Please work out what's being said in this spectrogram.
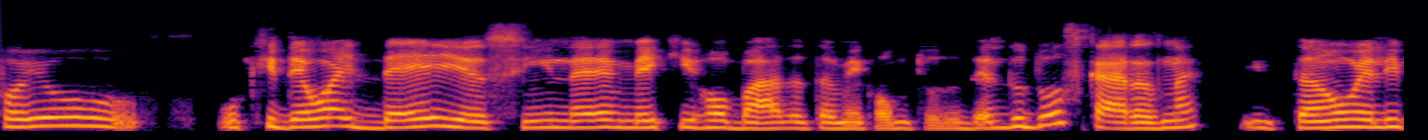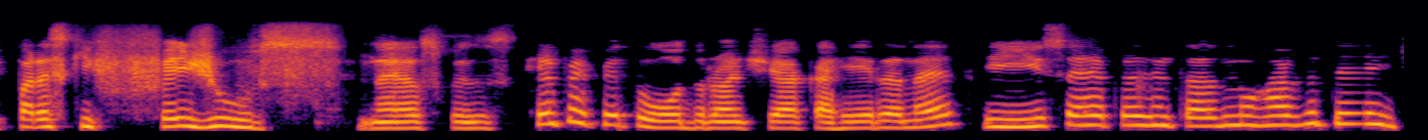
foi o, o que deu a ideia, assim, né, meio que roubada também, como tudo dele, do Duas Caras, né? Então ele parece que fez jus, né, as coisas que ele perpetuou durante a carreira, né? E isso é representado no Harvey Dent.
